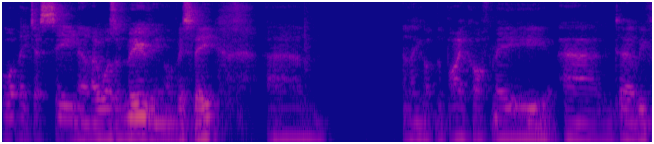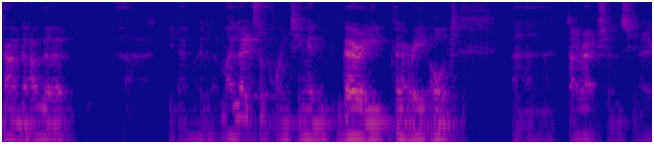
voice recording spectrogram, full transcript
what they'd just seen, and I wasn't moving, obviously. Um, and they got the bike off me, and uh, we found out that uh, you know my, my, legs were pointing in very, very odd uh, directions. You know,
